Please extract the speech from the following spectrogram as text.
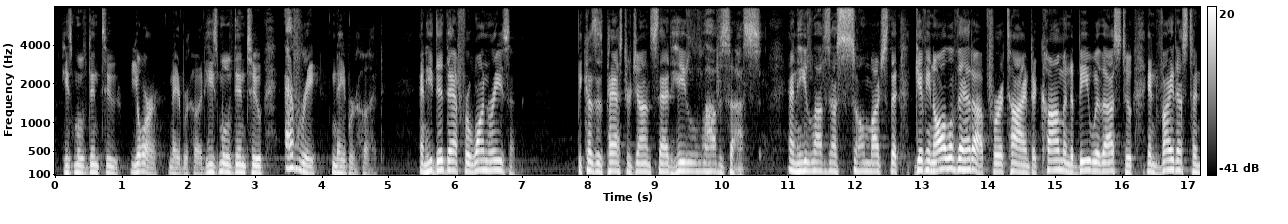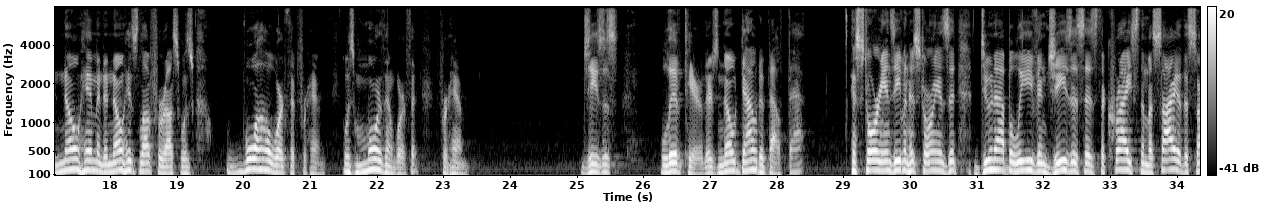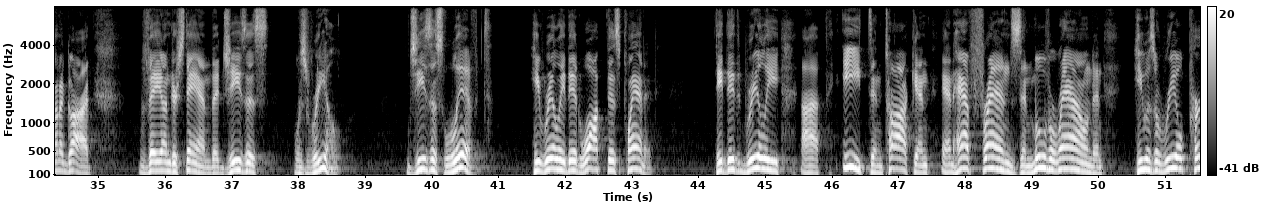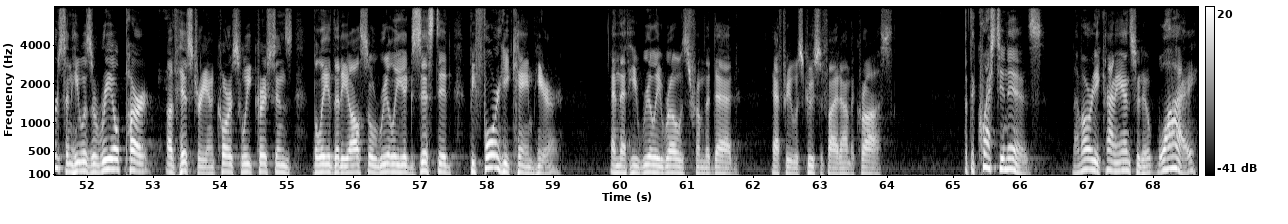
He's moved into your neighborhood. He's moved into every neighborhood. And he did that for one reason because as Pastor John said, he loves us. And he loves us so much that giving all of that up for a time to come and to be with us, to invite us to know him and to know his love for us was well worth it for him. It was more than worth it for him. Jesus lived here. There's no doubt about that. Historians, even historians that do not believe in Jesus as the Christ, the Messiah, the Son of God, they understand that Jesus was real. Jesus lived. He really did walk this planet. He did really uh, eat and talk and, and have friends and move around. And he was a real person. He was a real part of history. And of course, we Christians believe that he also really existed before he came here and that he really rose from the dead after he was crucified on the cross. But the question is I've already kind of answered it. Why?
